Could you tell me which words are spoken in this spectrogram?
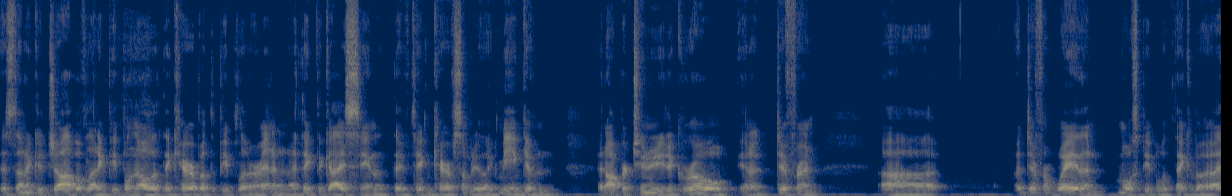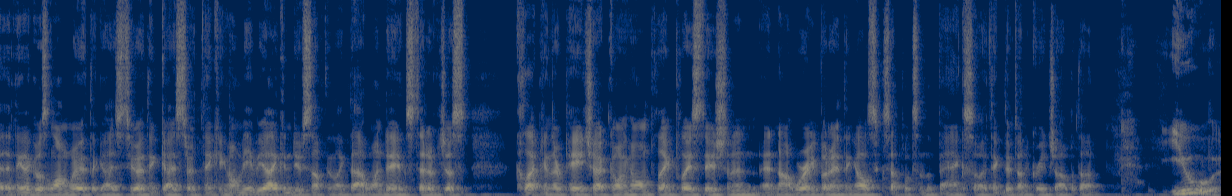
has done a good job of letting people know that they care about the people that are in it, and I think the guys seeing that they've taken care of somebody like me and given an opportunity to grow in a different. Uh, a different way than most people would think about it. I, think that goes a long way with the guys too. I think guys start thinking, "Oh, maybe I can do something like that one day," instead of just collecting their paycheck, going home, playing PlayStation, and, and not worrying about anything else except what's in the bank. So I think they've done a great job with that. You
